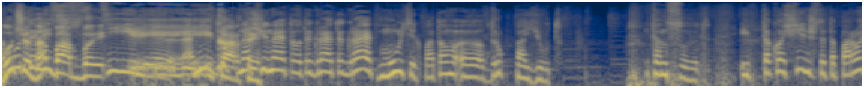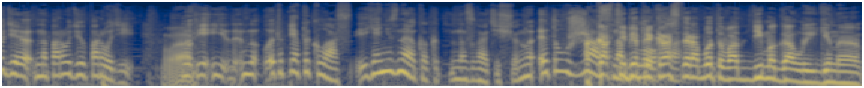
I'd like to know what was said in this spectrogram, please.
Лучше на бабы и, Они и вдруг карты. начинают, вот играют, играют, мультик, потом э, вдруг поют. и танцуют. И такое ощущение, что это пародия на пародию пародий. Вот я- ну, это пятый класс. Я не знаю, как это назвать еще, но это А ужасно как тебе плохо. прекрасная работа Вадима Галыгина,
